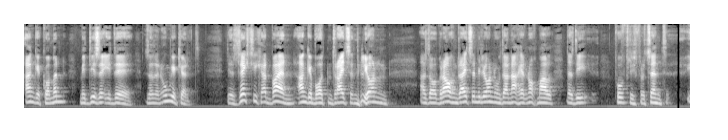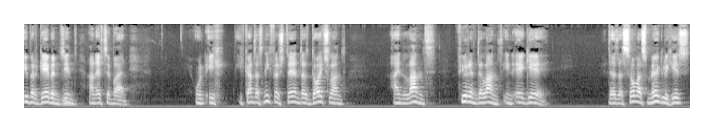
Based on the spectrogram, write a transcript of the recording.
angekommen mit dieser Idee, sondern umgekehrt. Der 60 hat Bayern angeboten, 13 Millionen, also brauchen 13 Millionen und dann nachher nochmal, dass die 50 Prozent übergeben sind mhm. an FC Bayern. Und ich, ich kann das nicht verstehen, dass Deutschland ein Land, führende Land in EG, dass das sowas möglich ist,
